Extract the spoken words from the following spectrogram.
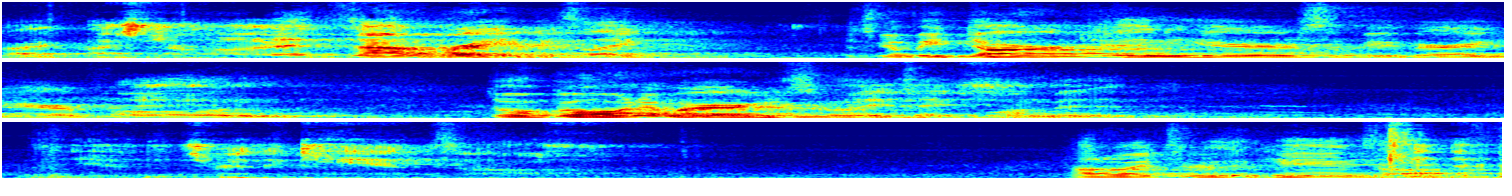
All right. Mr. It's not a break. It's like it's gonna be dark in here, so be very careful and don't go anywhere. It's only take one minute. You have to turn the cans off. How do I turn the cans off?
